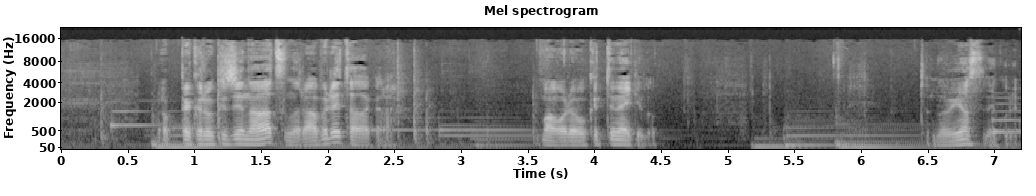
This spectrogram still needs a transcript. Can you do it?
667つのラブレターだから。まあ俺送ってないけど。飲みますねこれ。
